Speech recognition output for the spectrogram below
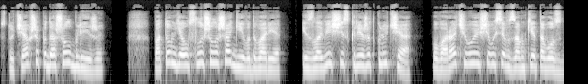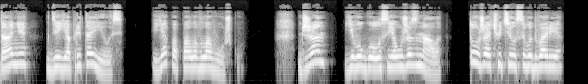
Стучавший подошел ближе. Потом я услышала шаги во дворе и зловещий скрежет ключа, поворачивающегося в замке того здания, где я притаилась. Я попала в ловушку. Джан, его голос я уже знала, тоже очутился во дворе.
